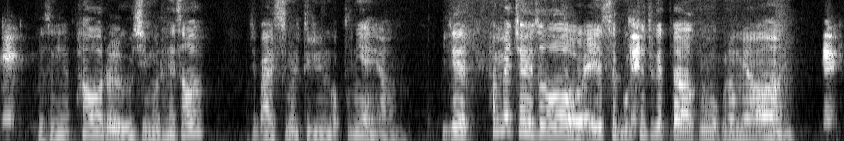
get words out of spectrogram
네 그래서 그냥 파워를 의심을 해서 이제 말씀을 드리는 것 뿐이에요. 이게 판매처에서 AS 못 네. 해주겠다고 그러면 네.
